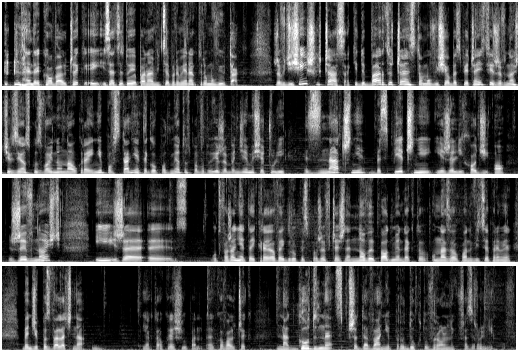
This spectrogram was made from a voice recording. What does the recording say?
Henryk Kowalczyk i, zacytuję pana wicepremiera, który mówił tak, że w dzisiejszych czasach, kiedy bardzo często mówi się o bezpieczeństwie żywności w związku z wojną na Ukrainie, powstanie tego podmiotu spowoduje, że będziemy się czuli znacznie bezpieczniej, jeżeli chodzi o żywność i że y, utworzenie tej krajowej grupy spożywczej, że ten nowy podmiot, jak to nazwał pan wicepremier, będzie pozwalać na jak to określił pan e, Kowalczyk, na godne sprzedawanie produktów rolnych przez rolników.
